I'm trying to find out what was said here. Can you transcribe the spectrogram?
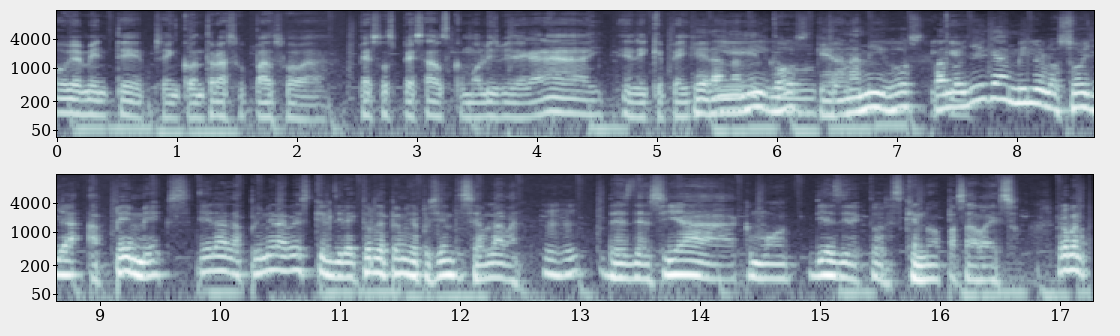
Obviamente se encontró a su paso a pesos pesados como Luis Videgaray, Enrique Peña que eran amigos, que eran amigos. Cuando que- llega Emilio Lozoya a Pemex, era la primera vez que el director de Pemex y el presidente se hablaban. Desde hacía como 10 directores que no pasaba eso. Pero bueno,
